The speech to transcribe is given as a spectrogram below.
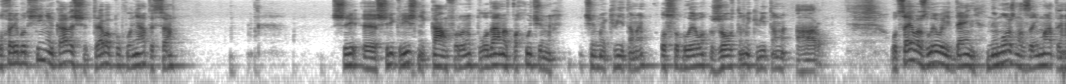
У Харібутхіні Кадиші треба поклонятися Шрі, е, Шрі Крішні камфорою, плодами пахучими чими квітами, особливо жовтими квітами агару. У цей важливий день не можна займати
